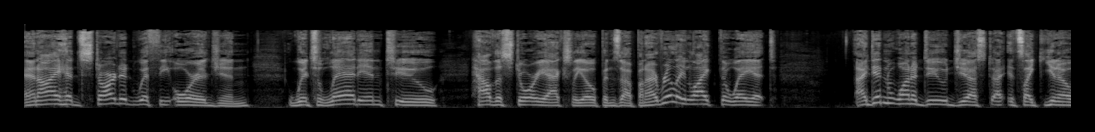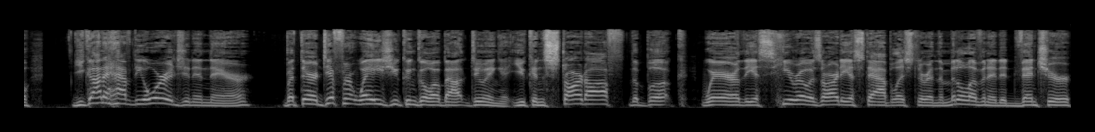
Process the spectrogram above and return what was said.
and I had started with the origin, which led into how the story actually opens up. And I really liked the way it. I didn't want to do just. uh, It's like you know, you got to have the origin in there but there are different ways you can go about doing it. You can start off the book where the hero is already established. They're in the middle of an adventure,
